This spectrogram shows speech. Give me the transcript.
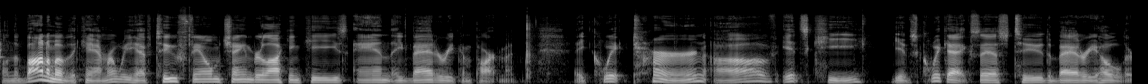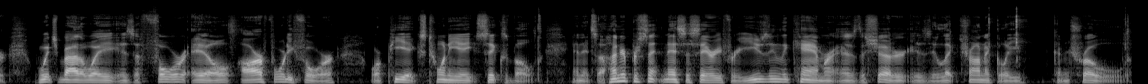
On the bottom of the camera, we have two film chamber locking keys and a battery compartment. A quick turn of its key gives quick access to the battery holder, which by the way is a 4LR44 or PX28 6 volt, and it's 100% necessary for using the camera as the shutter is electronically controlled.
